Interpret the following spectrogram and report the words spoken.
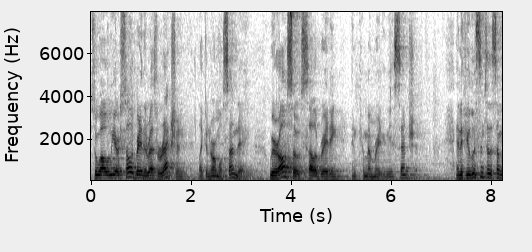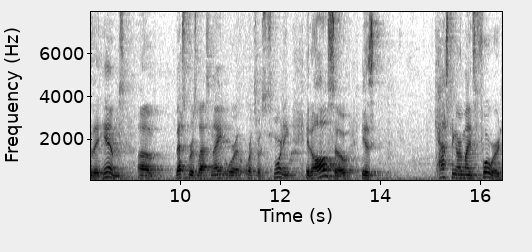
So while we are celebrating the resurrection like a normal Sunday, we are also celebrating and commemorating the ascension. And if you listen to some of the hymns of Vespers last night or Orthros this morning, it also is casting our minds forward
